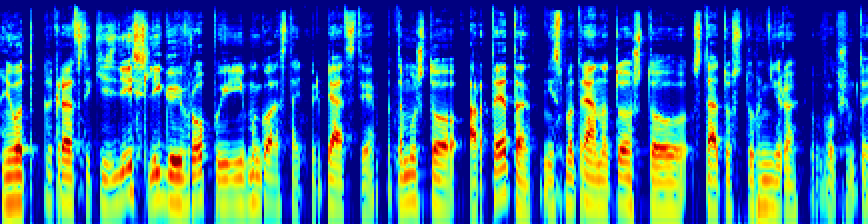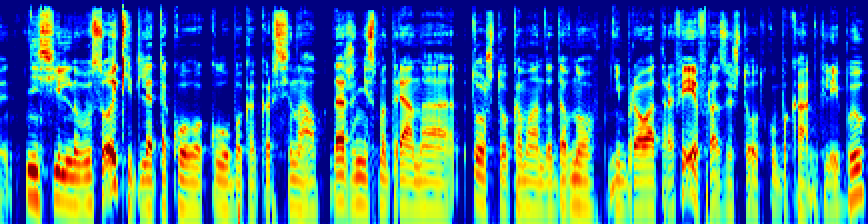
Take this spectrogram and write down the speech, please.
И вот как раз таки здесь Лига Европы и могла стать препятствием. Потому что Артета, несмотря несмотря на то, что статус турнира, в общем-то, не сильно высокий для такого клуба, как Арсенал, даже несмотря на то, что команда давно не брала трофеев, разве что вот Кубок Англии был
